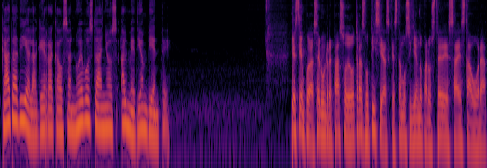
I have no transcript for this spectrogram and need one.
Cada día la guerra causa nuevos daños al medio ambiente. Es tiempo de hacer un repaso de otras noticias que estamos siguiendo para ustedes a esta hora.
